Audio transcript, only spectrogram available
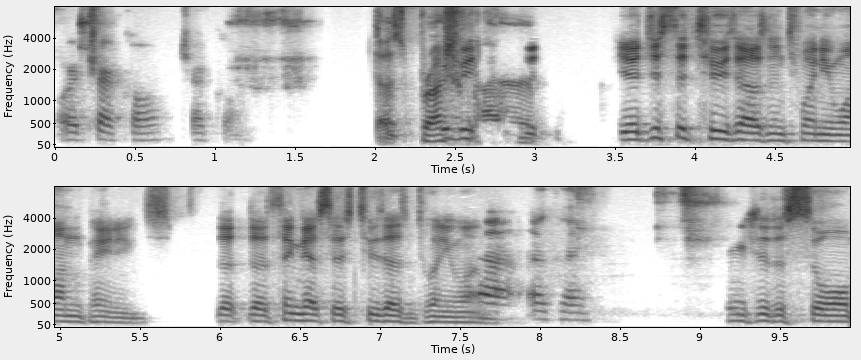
or charcoal, charcoal. Those brush fire. Yeah, just the 2021 paintings. The, the thing that says 2021. Uh, okay. These are the saw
